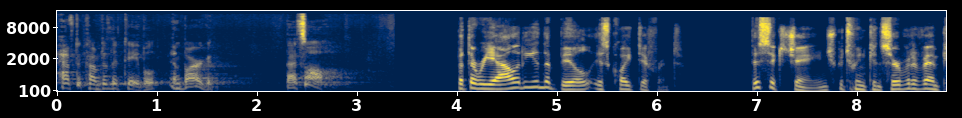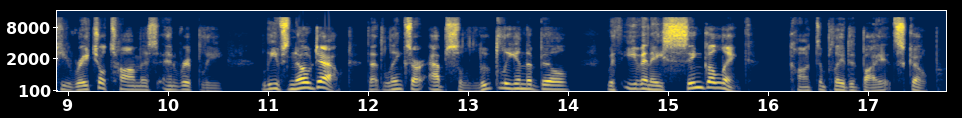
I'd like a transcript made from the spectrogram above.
have to come to the table and bargain. That's all. But the reality in the bill is quite different. This exchange between Conservative MP Rachel Thomas and Ripley leaves no doubt that links are absolutely in the bill, with even a single link contemplated by its scope.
